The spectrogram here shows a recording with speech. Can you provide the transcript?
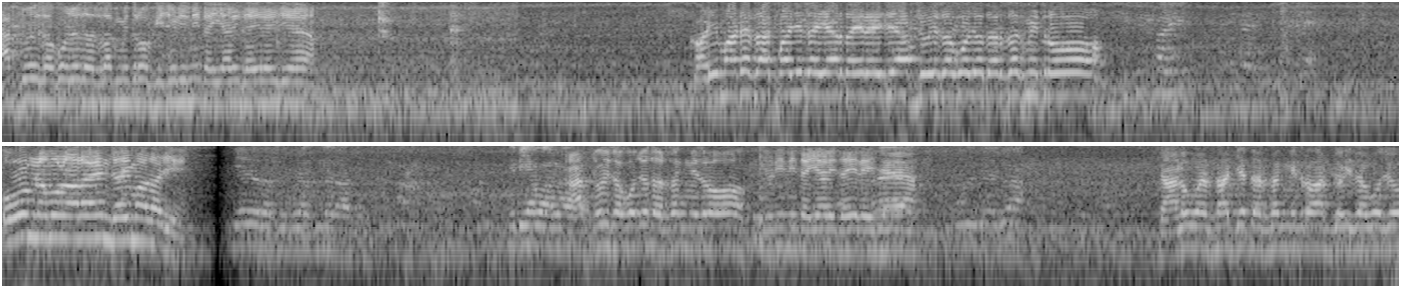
આપ જોઈ શકો છો દર્શક મિત્રો, ખીચડીની તૈયારી થઈ રહી છે. કઢી માટે શાકભાજી તૈયાર થઈ રહી છે, આપ જોઈ શકો છો દર્શક મિત્રો. ઓમ નમો નારાયણ, જય માતાજી. આપ જોઈ શકો છો દર્શક મિત્રો, ખીચડીની તૈયારી થઈ રહી છે. ચાલુ વરસાદ છે દર્શક મિત્રો, આપ જોઈ શકો છો.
